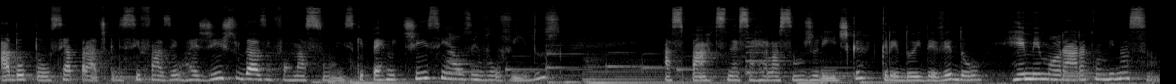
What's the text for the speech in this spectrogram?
Adotou-se a prática de se fazer o registro das informações que permitissem aos envolvidos, as partes nessa relação jurídica, credor e devedor, rememorar a combinação.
